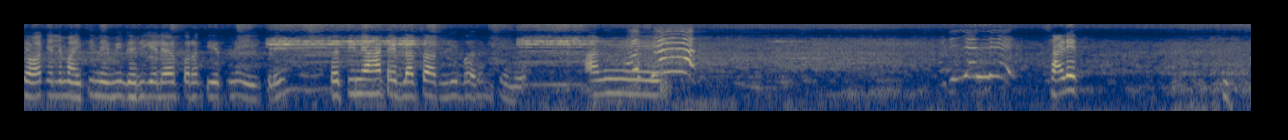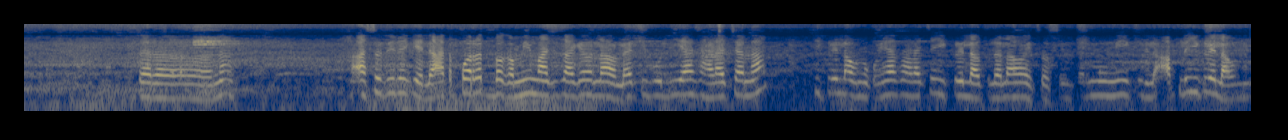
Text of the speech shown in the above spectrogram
केव्हा केले माहिती नाही. मी घरी गेल्यावर परत येत नाही इकडे. तर तिने हा टेबलाचा आदली बदल केले आणि शाळेत तर ना असं तिने केलं. आता परत बघा मी माझ्या जागेवर लावला ती बोलली या झाडाच्या ना तिकडे लावू नको. ह्या झाडाच्या इकडे लाव. तुला लावायचं असेल तर मग मी इकडे ला आपल्या इकडे लावली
